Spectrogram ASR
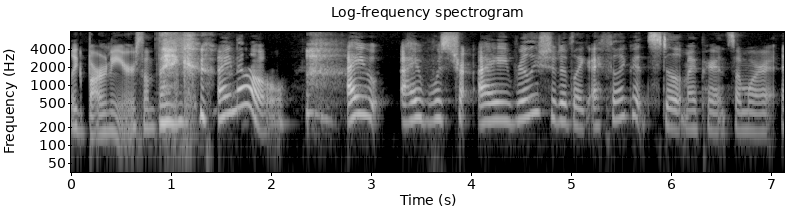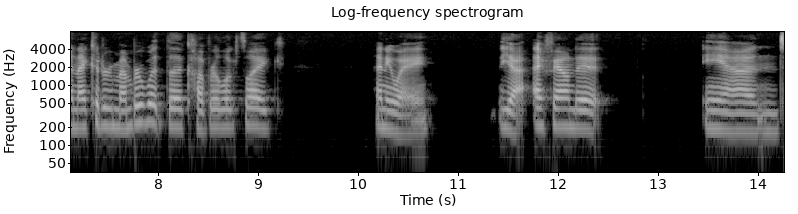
like Barney or something. I know. I I was try- I really should have like I feel like it's still at my parents somewhere and I could remember what the cover looked like. Anyway, yeah, I found it and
